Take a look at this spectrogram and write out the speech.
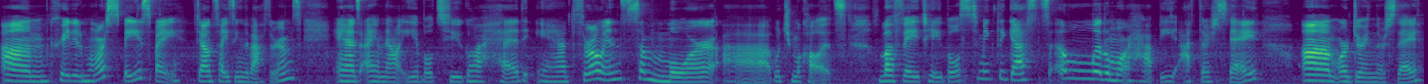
um, created more space by downsizing the bathrooms, and I am now able to go ahead and throw in some more, uh, what you call it, buffet tables to make the guests a little more happy at their stay um, or during their stay.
